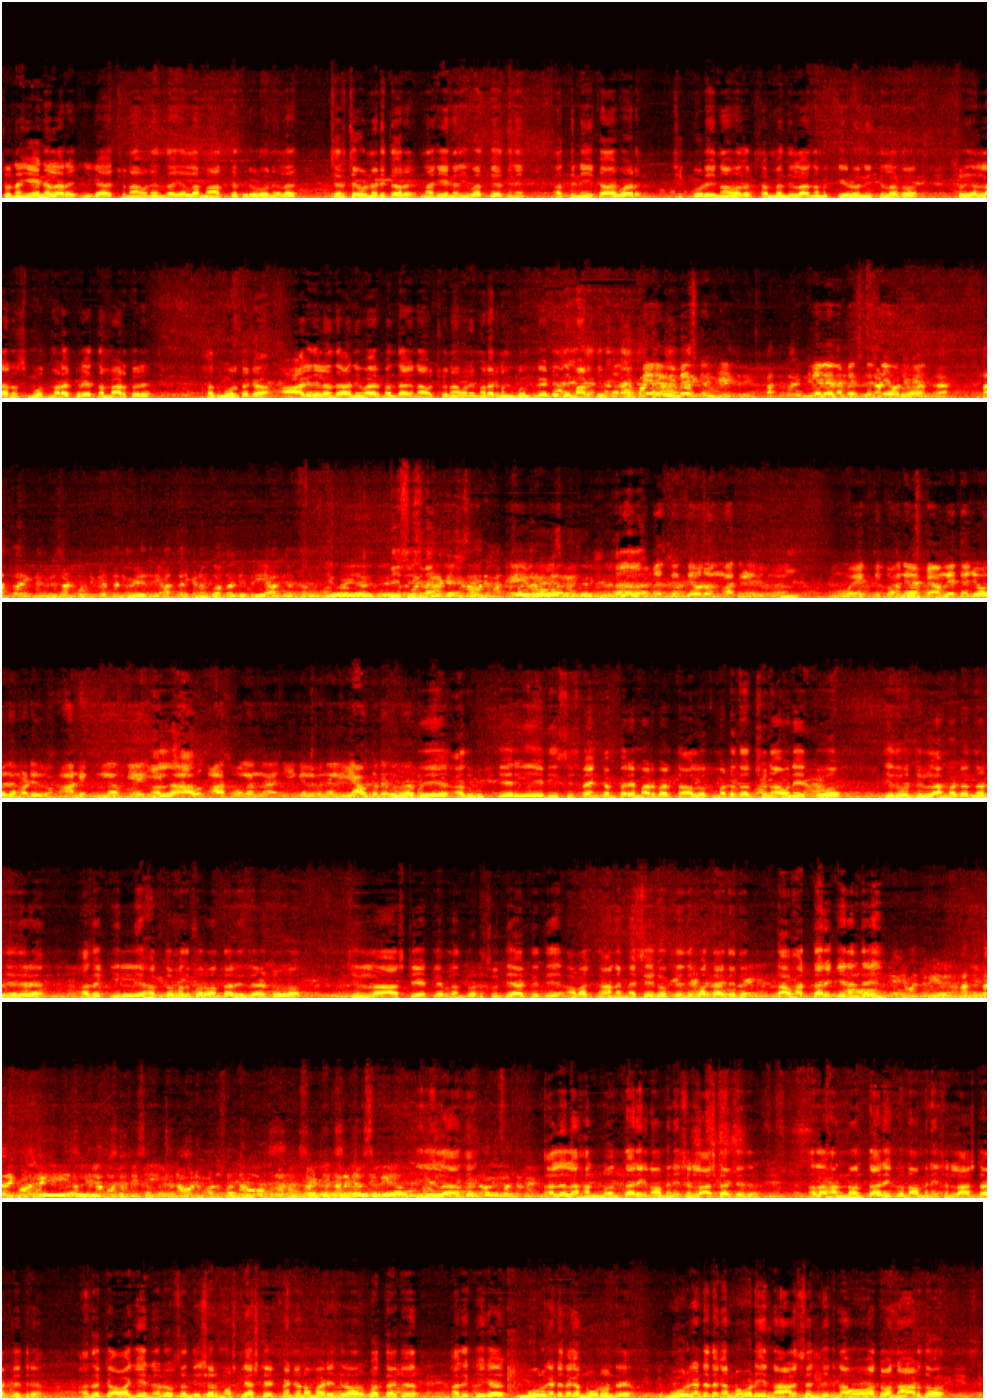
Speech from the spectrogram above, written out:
ಸೊ ನಾ ಏನಿಲ್ಲ ರೀ. ಈಗ ಚುನಾವಣೆಯಿಂದ ಎಲ್ಲ ಮಾತುಕತೆಗಳು ಎಲ್ಲ ಚರ್ಚೆಗಳು ನಡೀತಾವ್ರೆ. ನಾ ಏನಿಲ್ಲ. ಇವತ್ತು ಅತನಿ ಅತನಿ ಕಾಗವಾಡ ಚಿಕ್ಕೋಡಿ ನಾವು ಅದಕ್ಕೆ ಸಂಬಂಧ ಇಲ್ಲ. ನಮಗೆ ಕೇಳು ನಿಂತಿಲ್ಲ ಅದು. ಸೊ ಎಲ್ಲನೂ ಸ್ಮೂತ್ ಮಾಡೋಕೆ ಪ್ರಯತ್ನ ಮಾಡ್ತೀವಿ ರೀ ಹದಿಮೂರು ತಕ ಆಗದಿಲ್ಲ ಅಂದ್ರೆ ಅನಿವಾರ್ಯ ಬಂದಾಗ ನಾವು ಚುನಾವಣೆ ಮಾಡೋಕೆ ನಮ್ಮ ಗುಂಪು ಗಟ್ಟಿದ್ದು ಮಾಡ್ತೀವಿ ಹತ್ತು ತಾರೀಕು ನಿಮ್ಗೆ ರಿಸಲ್ಟ್ ಕೊಡ್ತೀವಿ ಅಂತ ನೀವು ಹೇಳಿದ್ರಿ. ಹತ್ತು ತಾರೀಕು ನಮ್ಗೆ ಗೊತ್ತಾಗಿದ್ರಿ ಯಾರು ಗೆಲ್ತಾರೋ ಡಿ ಸಿ ಸಿ ಬ್ಯಾಂಕ್ ಅಲ್ಲಲ್ಲ ರಮೇಶ್ ಕತ್ತಿ ಅವರು ಒಂದು ಮಾತು ಹೇಳಿದ್ರು. ನೀವು ವೈಯಕ್ತಿಕವಾಗಿ ನೀವು ಫ್ಯಾಮಿಲಿ ತಜೋವಧೆ ಮಾಡಿದ್ರು. ಆ ನಿಟ್ಟಿನಲ್ಲಿ ಅವ್ರಿಗೆ ಈ ಅಲ್ಲ. ಆ- ಆ ಸೋಲನ್ನ ಈ ಗೆಲುವಿನಲ್ಲಿ ಯಾವ ತರ ನೋಡ್ರಿ ಅದು ಹುಕ್ಕೇರಿಗೆ D C C bank compare ಮಾಡಬಾರ್ದು. ತಾಲೂಕು ಮಟ್ಟದ ಚುನಾವಣೆ ಇತ್ತು. ಇದು ಜಿಲ್ಲಾ ಮಟ್ಟದ ನಡೆದಿದ್ದಾರೆ ಅದಕ್ಕೆ ಇಲ್ಲಿ ಹತ್ತೊಂಬತ್ತು ಬರುವಂಥ ರಿಸಲ್ಟು ಜಿಲ್ಲಾ ಸ್ಟೇಟ್ ಲೆವೆಲ್ ಅಂತ ದೊಡ್ಡ ಸುದ್ದಿ ಆಗ್ತೈತಿ. ಅವಾಗ ತಾನೇ ಮೆಸೇಜ್ ಹೋಗ್ತೈತಿ ಗೊತ್ತಾಗ್ತೈತೆ. ತಾವು ಹತ್ತು ತಾರೀಕು ಏನಂದ್ರಿ? ಹತ್ತು ತಾರೀಕು ಒಳಗೆ. ಚುನಾವಣೆ ಇಲ್ಲಿಲ್ಲ. ಅಲ್ಲಲ್ಲ, ಹನ್ನೊಂದು ತಾರೀಕು ನಾಮಿನೇಷನ್ ಲಾಸ್ಟ್ ಆಗ್ತೈತೆ. ಅಲ್ಲ, ಹನ್ನೊಂದು ತಾರೀಕು ನಾಮಿನೇಷನ್ ಲಾಸ್ಟ್ ಆಗ್ತೈತ್ರಿ. ಅದಕ್ಕೆ ಅವಾಗ ಏನಾರು ಸತೀಶ್ ಅವ್ರು ಮೋಸ್ಟ್ಲಿ ಆ ಸ್ಟೇಟ್ಮೆಂಟ್ ಏನೋ ಮಾಡಿದ್ರು ಅವ್ರು ಗೊತ್ತಾಗ್ತದೆ ಅದಕ್ಕೆ ಈಗ ಮೂರು ಗಂಟೆ ತನಕ ನೋಡೋಣ್ರಿ ಮೂರು ಗಂಟೆ ತನಕ ನೋಡಿ, ನಾಳೆ ಸಂಜೆಗೆ ನಾವು ಅಥವಾ ನಾಡ್ದು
